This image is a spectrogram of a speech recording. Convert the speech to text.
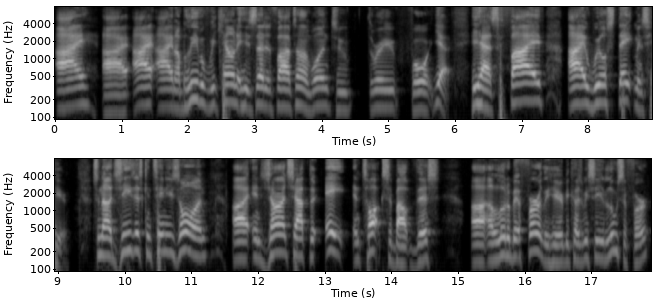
I, I, I, I. And I believe if we count it, he said it five times. One, two, three, four. Yeah. He has five I will statements here. So now Jesus continues on uh, in John chapter 8 and talks about this uh, a little bit further here because we see Lucifer.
